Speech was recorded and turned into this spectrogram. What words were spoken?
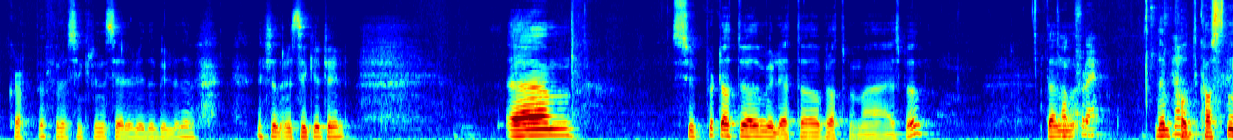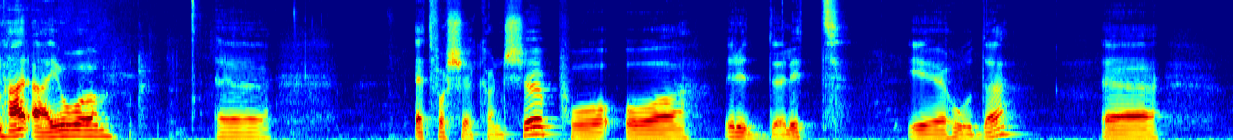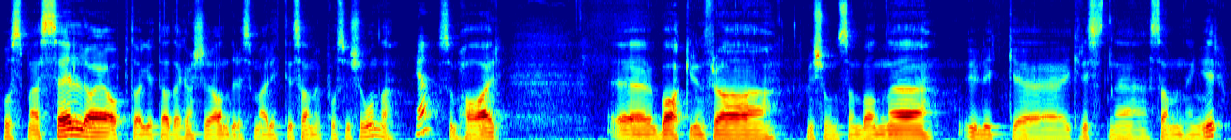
klappe for å synkronisere lyd og bilde. Det skjønner du sikkert til. Um, supert at du hadde mulighet til å prate med meg, Espen. Den, Takk for det. Den podkasten her er jo eh, et forsøk kanskje på å rydde litt i hodet eh, hos meg selv. Og jeg har oppdaget at det er kanskje andre som er litt i samme posisjon. da. Ja. Som har eh, bakgrunn fra Misjonssambandet, ulike kristne sammenhenger.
